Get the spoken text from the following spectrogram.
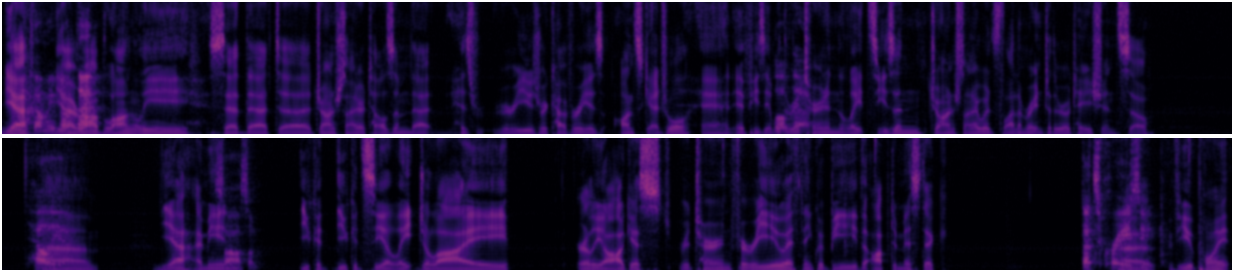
Yeah, tell me yeah. about that? Rob Longley said that uh, John Schneider tells him that his Ryu's recovery is on schedule, and if he's able Love to that. return in the late season, John Schneider would slot him right into the rotation. So, Hell yeah. um, yeah. I mean, That's awesome. you could you could see a late July, early August return for Ryu. I think would be the optimistic That's crazy. uh, viewpoint.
